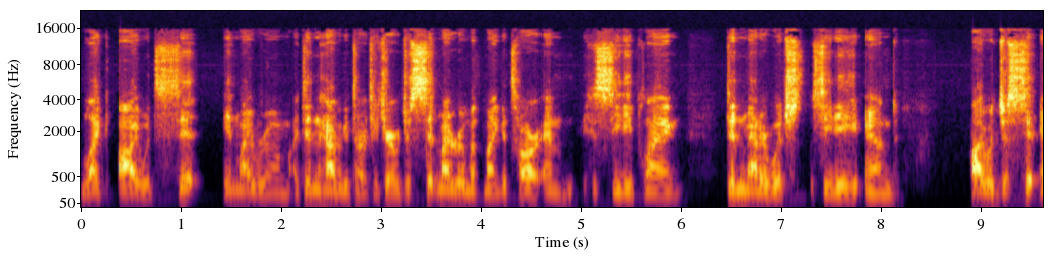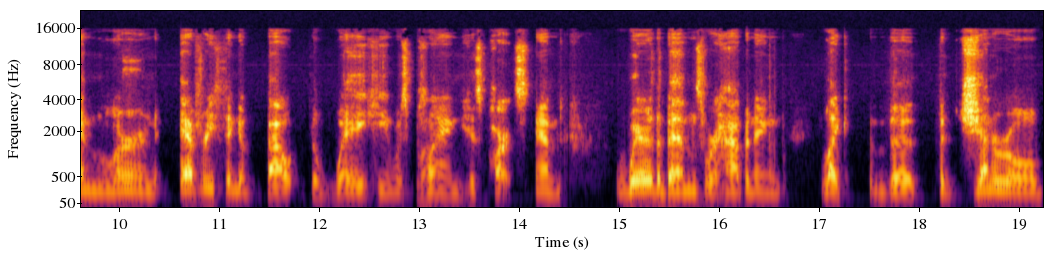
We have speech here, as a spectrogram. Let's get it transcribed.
Like I would sit in my room. I didn't have a guitar teacher. I would just sit in my room with my guitar and his CD playing. Didn't matter which CD. And I would just sit and learn everything about the way he was Wow. playing his parts and where the bends were happening, like the the general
